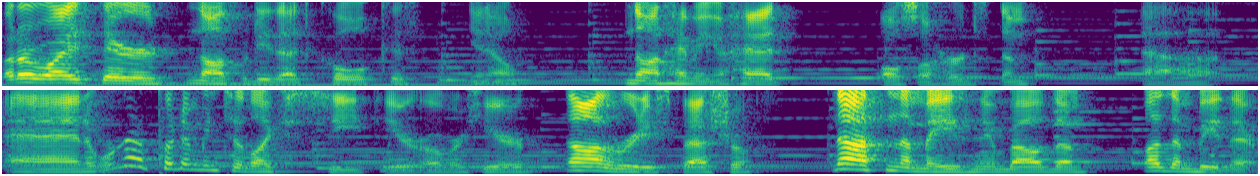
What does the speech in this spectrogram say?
Otherwise, they're not really that cool, because, you know, not having a head also hurts them. Uh, and we're gonna put them into like C tier over here. Not really special. Nothing amazing about them. Let them be there.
